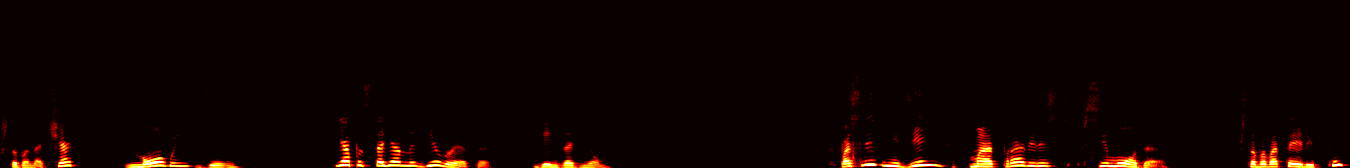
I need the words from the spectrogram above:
чтобы начать новый день. Я постоянно делаю это день за днем. В последний день мы отправились в Симода, чтобы в отеле «Пуч»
